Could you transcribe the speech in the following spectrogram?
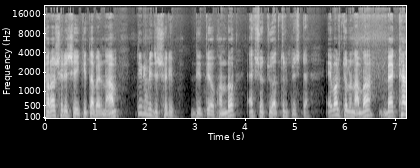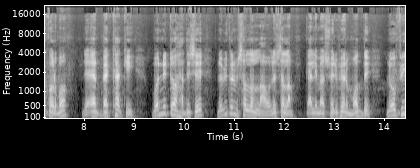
সরাসরি সেই কিতাবের নাম তিরমিজি শরীফ, দ্বিতীয় খণ্ড একশো চুয়াত্তর পৃষ্ঠা। এবার চলুন আমরা ব্যাখ্যা করব যে এর ব্যাখ্যা কি? বর্ণিত হাদিসে নবী করিম সাল্লাহ সাল্লাম কালিমা শরীফের মধ্যে নফি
